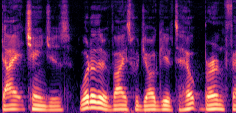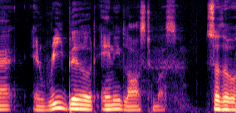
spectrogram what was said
diet changes. What other advice would y'all give to help burn fat and rebuild any lost muscle? So the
